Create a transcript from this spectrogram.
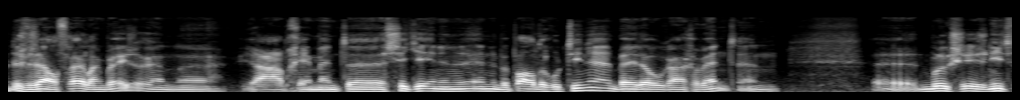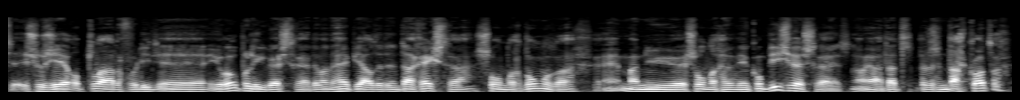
dus we zijn al vrij lang bezig. En uh, ja, op een gegeven moment uh, zit je in een, een, bepaalde routine en ben je er ook aan gewend. En, uh, het moeilijkste is niet zozeer op te laden voor die Europa League wedstrijden. Want dan heb je altijd een dag extra, zondag, donderdag. Hè, maar nu zondag hebben we weer een competitiewedstrijd. Nou ja, dat, dat is een dag korter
